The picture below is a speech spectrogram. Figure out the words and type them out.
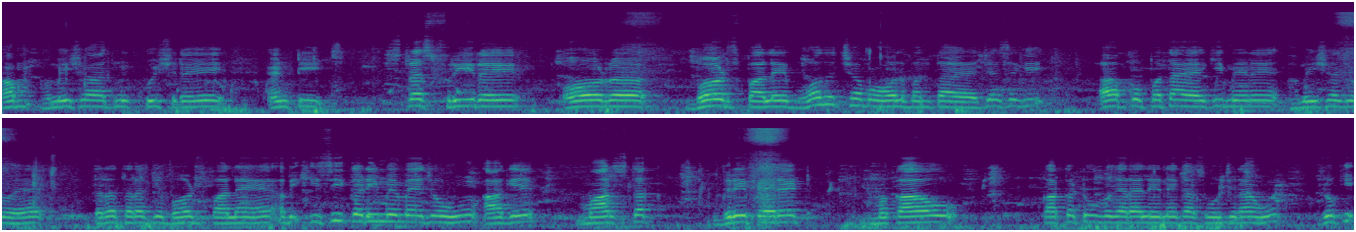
हम हमेशा आदमी खुश रहे एंटी स्ट्रेस फ्री रहे और बर्ड्स पाले। बहुत अच्छा माहौल बनता है। जैसे कि आपको पता है कि मैंने हमेशा जो है तरह तरह के बर्ड्स पाले हैं। अभी इसी कड़ी में मैं जो हूँ, आगे मार्च तक ग्रे पैरेट, मकाओ, काकटू वगैरह लेने का सोच रहा हूँ, जो कि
